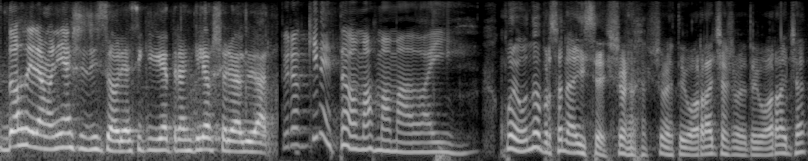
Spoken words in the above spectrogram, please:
2 de la mañana y yo estoy sobria, así que quédate tranquilo, yo lo voy a cuidar. Pero ¿quién estaba más mamado ahí? Bueno, cuando una persona dice, yo no, yo no estoy borracha, yo no estoy borracha,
